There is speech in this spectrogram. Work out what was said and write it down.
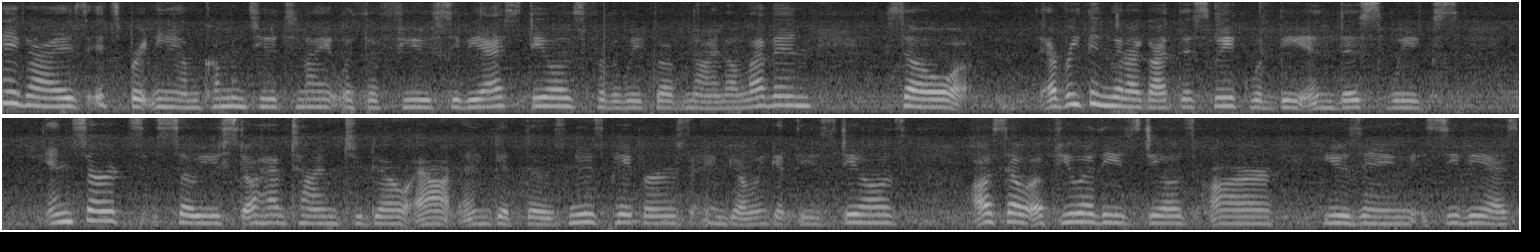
Hey guys, it's Brittany. I'm coming to you tonight with a few CVS deals for the week of 9 11. So, everything that I got this week would be in this week's inserts, so you still have time to go out and get those newspapers and go and get these deals. Also, a few of these deals are using CVS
